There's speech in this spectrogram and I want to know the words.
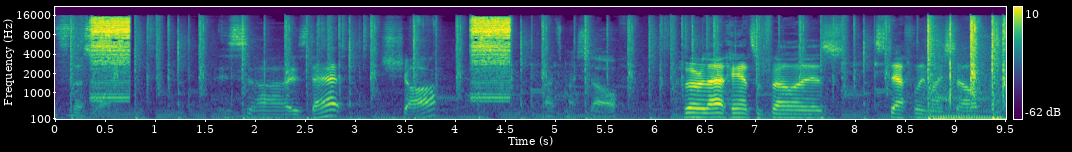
It's this one. Is, uh, is that Shaw? That's myself. Whoever that handsome fella is, it's definitely myself.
